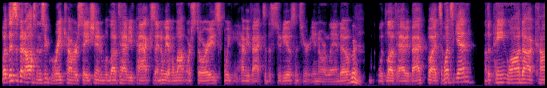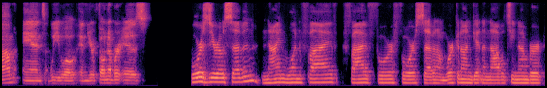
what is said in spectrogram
But this has been awesome. This is a great conversation. Would love to have you back because I know we have a lot more stories. We can have you back to the studio since you're in Orlando. Sure. Would love to have you back. But once again, thepaynelaw.com and we will and your phone number is 407 915 5447. I'm working on getting a novelty number.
